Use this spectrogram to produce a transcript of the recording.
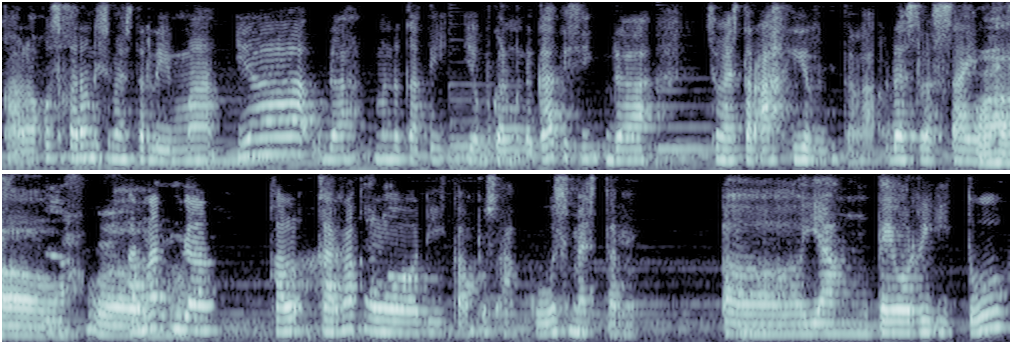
kalau aku sekarang di semester 5 ya udah mendekati ya bukan mendekati sih udah semester akhir gitu lah udah selesai. Wow, wow. karena tinggal kalau karena kalau di kampus aku semester uh, yang teori itu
